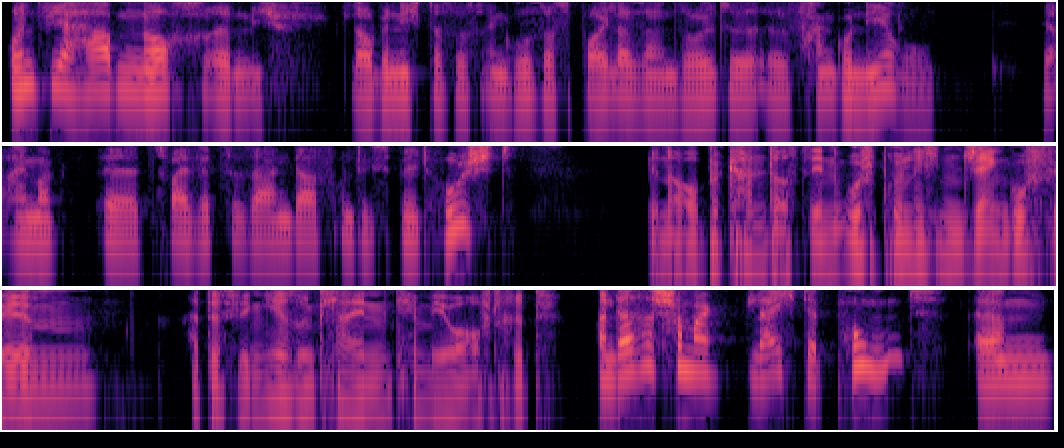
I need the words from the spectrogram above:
Und wir haben noch, ähm, ich glaube nicht, dass es ein großer Spoiler sein sollte, äh, Franco Nero, der einmal äh, zwei Sätze sagen darf und durchs Bild huscht. Genau, bekannt aus den ursprünglichen Django-Filmen, hat deswegen hier so einen kleinen Cameo-Auftritt. Und das ist schon mal gleich der Punkt, ähm,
